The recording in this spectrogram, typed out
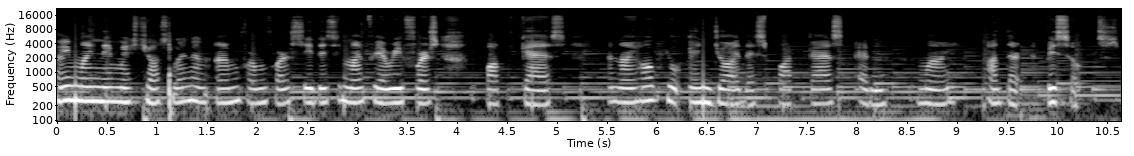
Hi, my name is Jocelyn and I'm from Farsi. This is my very first podcast, and I hope you enjoy this podcast and my other episodes.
